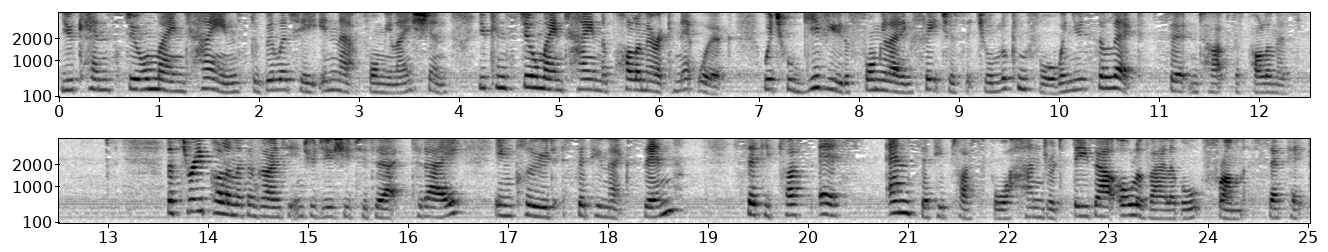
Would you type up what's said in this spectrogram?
you can still maintain stability in that formulation. You can still maintain the polymeric network, which will give you the formulating features that you're looking for when you select certain types of polymers. The three polymers I'm going to introduce you to today include Sepimax Zen, Sepi Plus S and Sepi Plus 400. These are all available from Seppic.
